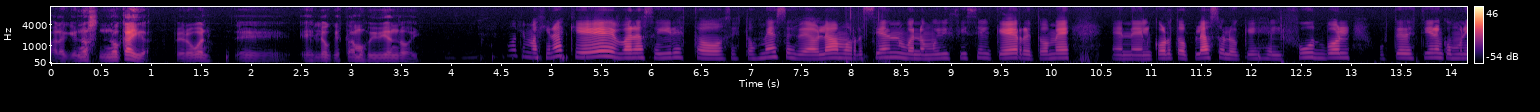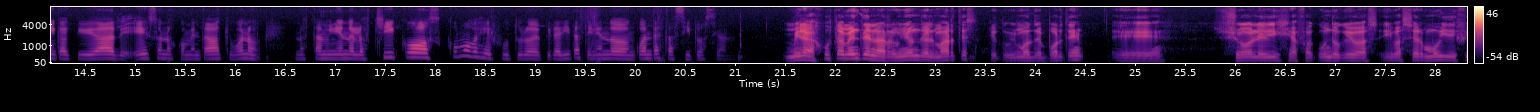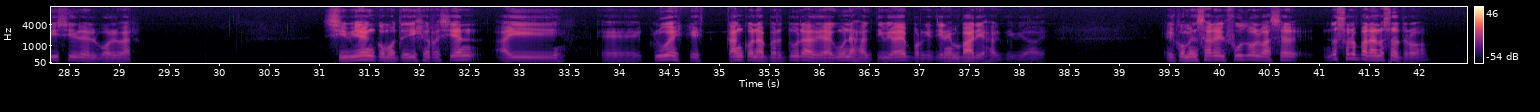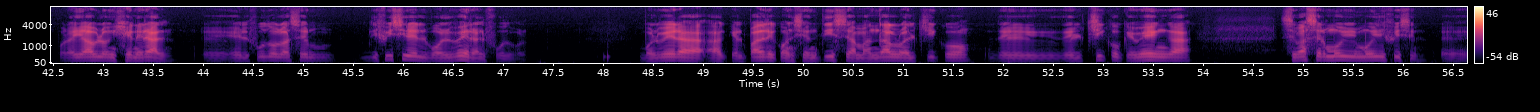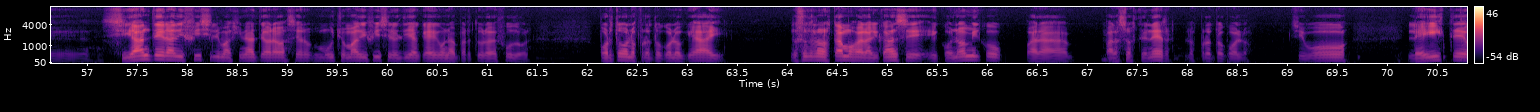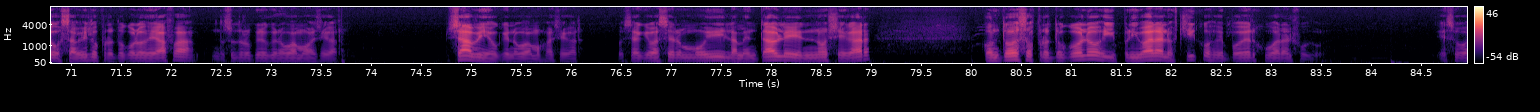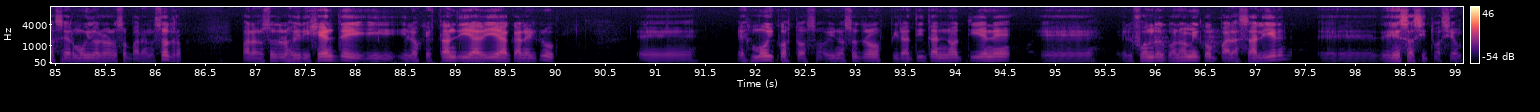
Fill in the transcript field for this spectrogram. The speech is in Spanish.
para que no, no caiga. Pero bueno, es lo que estamos viviendo hoy. ¿Cómo te imaginas que van a seguir estos, estos meses de hablábamos recién? Bueno, muy difícil que retome en el corto plazo lo que es el fútbol. Ustedes tienen como única actividad de eso, nos comentabas que bueno, no están viniendo los chicos. ¿Cómo ves el futuro de Piratitas teniendo en cuenta esta situación? Mira, justamente en la reunión del martes que tuvimos deporte, eh, yo le dije a Facundo que iba, iba a ser muy difícil el volver. Si bien, como te dije recién, hay eh, clubes que están con apertura de algunas actividades porque tienen varias actividades. El comenzar el fútbol va a ser, no solo para nosotros, por ahí hablo en general, eh, el fútbol va a ser difícil el volver al fútbol. Volver a, que el padre concientice, a mandarlo al chico, del, chico que venga, se va a hacer muy, muy difícil. Eh, si antes era difícil, imagínate, ahora va a ser mucho más difícil el día que haya una apertura de fútbol, por todos los protocolos que hay, nosotros no estamos al alcance económico para, sostener los protocolos. Si vos leíste o sabés los protocolos de AFA, nosotros creo que no vamos a llegar. Ya veo que no vamos a llegar. O sea que va a ser muy lamentable el no llegar con todos esos protocolos y privar a los chicos de poder jugar al fútbol. Eso va a ser muy doloroso para nosotros, para nosotros los dirigentes y, los que están día a día acá en el club. Eh, es muy costoso y nosotros Piratita no tiene eh, el fondo económico para salir eh, de esa situación.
